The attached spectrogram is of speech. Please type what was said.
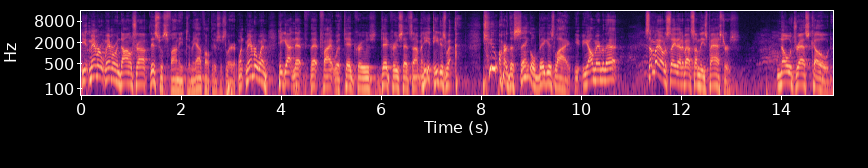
You remember, remember when Donald Trump? This was funny to me. I thought this was hilarious. When, remember when he got in that, that fight with Ted Cruz? Ted Cruz said something. He, he just went, "You are the single biggest lie." Y- y'all remember that? Somebody ought to say that about some of these pastors. No dress code.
